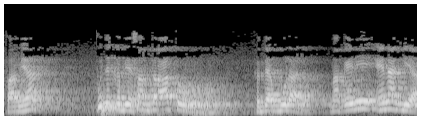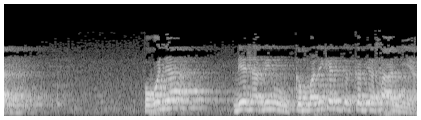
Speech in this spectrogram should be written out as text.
Paham ya? Punya kebiasaan teratur setiap bulan. Maka ini enak dia. Pokoknya dia tidak bingung, kembalikan ke kebiasaannya.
